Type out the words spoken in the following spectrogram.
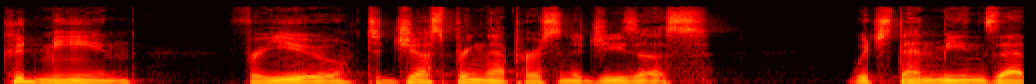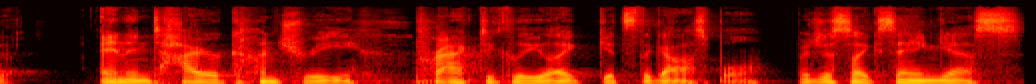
could mean for you to just bring that person to Jesus, which then means that an entire country practically like gets the gospel. But just like saying yes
